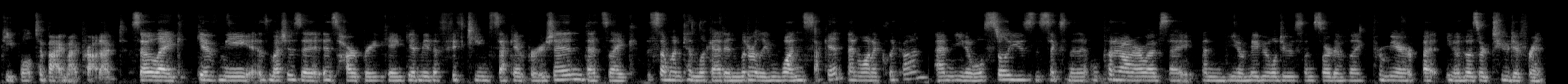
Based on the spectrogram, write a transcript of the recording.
people to buy my product. So like give me as much as it is heartbreaking, give me the 15 second version that's like someone can look at in literally one second and want to click on. And you know, we'll still use the six minute, we'll put it on our website and you know, maybe we'll do some sort of like premiere, but you know, those are two different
